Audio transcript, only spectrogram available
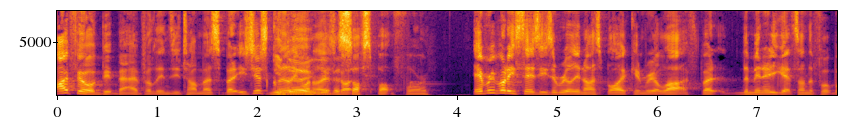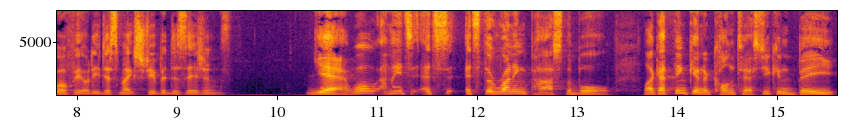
I feel a bit bad for Lindsay Thomas, but he's just You clearly do. one of You those have a soft spot for him. Everybody says he's a really nice bloke in real life, but the minute he gets on the football field, he just makes stupid decisions. Yeah, well, I mean, it's it's it's the running past the ball. Like I think in a contest, you can be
